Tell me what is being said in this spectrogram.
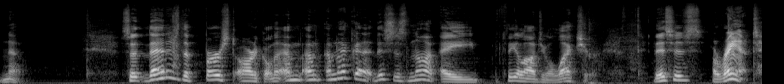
No. So that is the first article. Now, I'm, I'm, I'm not going to, this is not a theological lecture. This is a rant.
